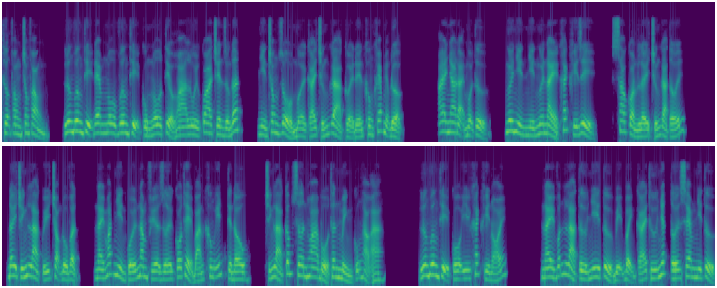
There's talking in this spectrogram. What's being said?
Thượng phòng trong phòng, lương vương thị đem nô vương thị cùng nô tiểu hoa lùi qua trên giường đất, nhìn trong rổ 10 cái trứng gà cười đến không khép miệng được. Ai nha đại muội tử, ngươi nhìn nhìn ngươi này khách khí gì, sao còn lấy trứng gà tới. Đây chính là quý trọng đồ vật, này mắt nhìn cuối năm phía dưới có thể bán không ít tiền đâu, chính là cấp sơn hoa bổ thân mình cũng hảo a. Lương Vương Thị cố ý khách khí nói. Nay vẫn là từ nhi tử bị bệnh cái thứ nhất tới xem nhi tử,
